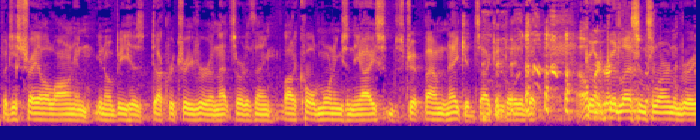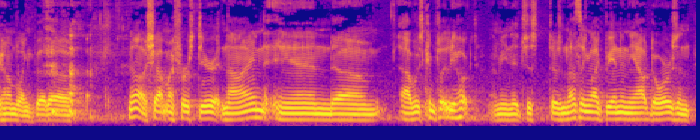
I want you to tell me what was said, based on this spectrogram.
but just trail along and you know be his duck retriever and that sort of thing. A lot of cold mornings in the ice, stripped down naked, so I can tell you. But oh good, good, lessons learned and very humbling. But. Uh, no, I shot my first deer at nine, and um, I was completely hooked. I mean, it just there's nothing like being in the outdoors and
